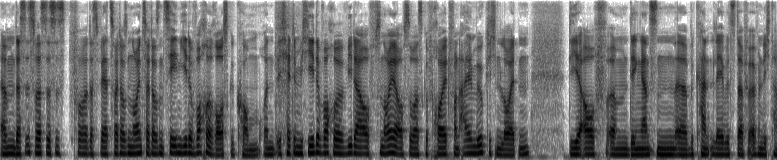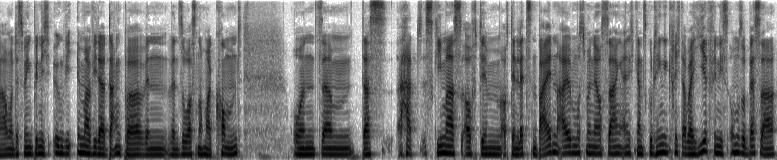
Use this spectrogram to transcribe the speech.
Ähm, das ist was, das ist vor, das wäre 2009, 2010 jede Woche rausgekommen. Und ich hätte mich jede Woche wieder aufs Neue auf sowas gefreut von allen möglichen Leuten, die auf ähm, den ganzen äh, bekannten Labels da veröffentlicht haben. Und deswegen bin ich irgendwie immer wieder dankbar, wenn, wenn sowas nochmal kommt. Und ähm, das hat Schemas auf dem, auf den letzten beiden Alben, muss man ja auch sagen, eigentlich ganz gut hingekriegt. Aber hier finde ich es umso besser,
